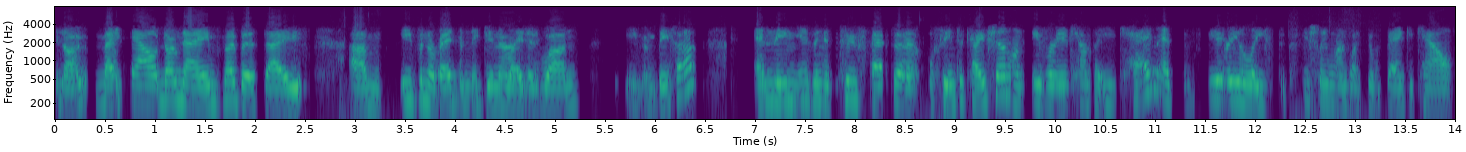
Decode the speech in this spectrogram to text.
you know, make out. No names, no birthdays, um, even a randomly generated one, even better and then using a two-factor authentication on every account that you can at the very least, especially ones like your bank account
